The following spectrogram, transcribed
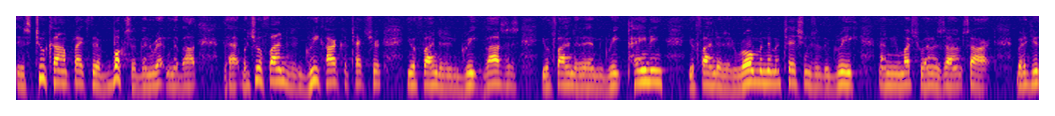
is too complex. There are books have been written about that, but you'll find it in Greek architecture, you'll find it in Greek vases, you'll find it in Greek painting, you'll find it in Roman imitations of the Greek, and in much Renaissance art. But if you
